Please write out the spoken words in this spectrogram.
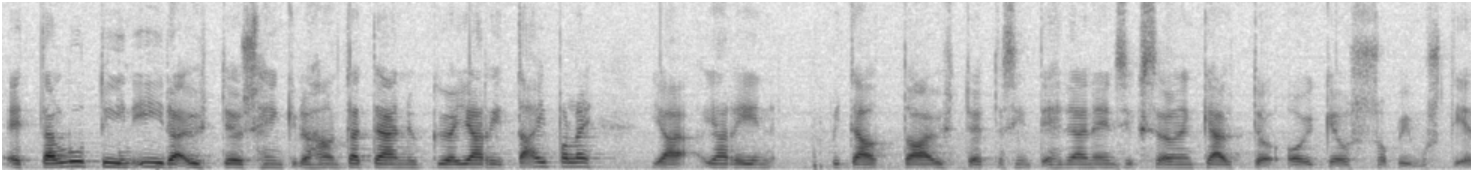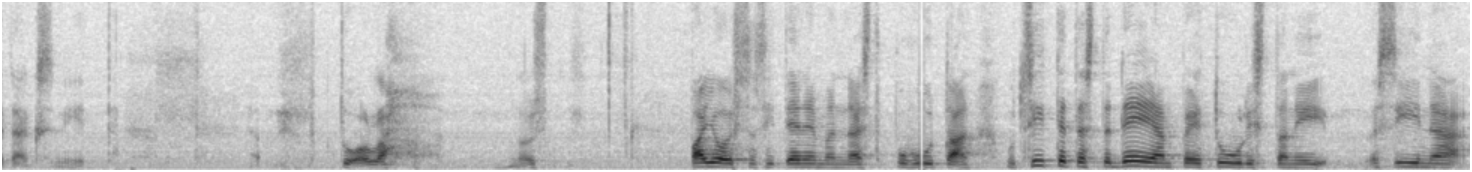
että Lutiin Iida-yhteyshenkilöhän on tätä nykyään Jari Taipale ja Jariin pitää ottaa yhteyttä. Siinä tehdään ensiksi sellainen käyttöoikeussopimus tietääkseni, että tuolla noissa pajoissa sitten enemmän näistä puhutaan. Mutta sitten tästä DMP-tuulista, niin siinä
